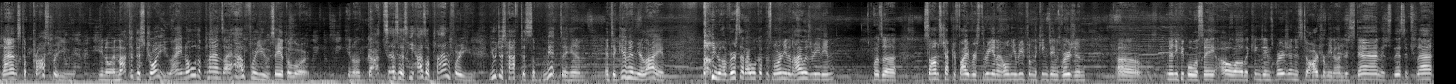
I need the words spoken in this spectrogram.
plans to prosper you, you know, and not to destroy you. I know the plans I have for you, saith the Lord. You know, God says this. He has a plan for you. You just have to submit to Him and to give Him your life. you know, a verse that I woke up this morning and I was reading was uh, Psalms chapter 5, verse 3, and I only read from the King James Version. Uh, many people will say, oh, well, the King James Version is too hard for me to understand. It's this, it's that.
